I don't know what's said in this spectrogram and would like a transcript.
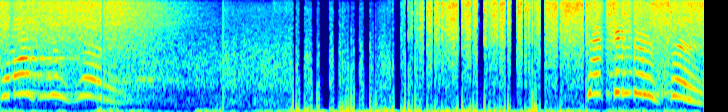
First whistle. Second whistle.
